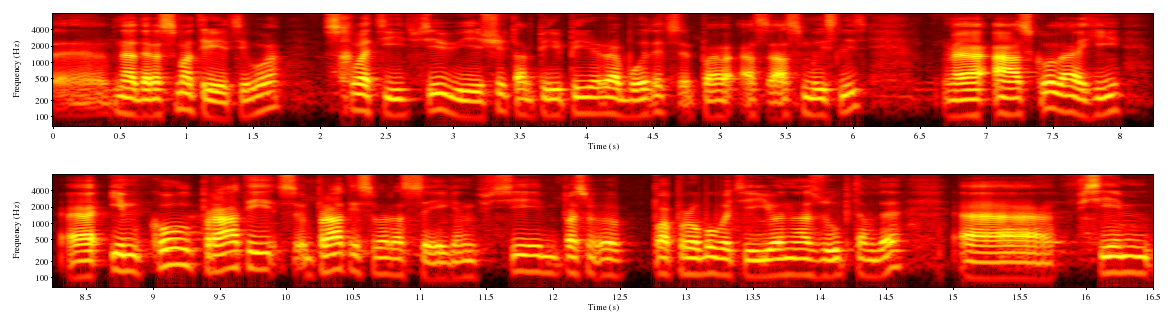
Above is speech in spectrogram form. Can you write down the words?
Э, надо рассмотреть его, схватить все вещи, там переработать, осмыслить. А сколаги э, им кол праты, праты сварасеген, все попробовать ее на зуб, там, да, всем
